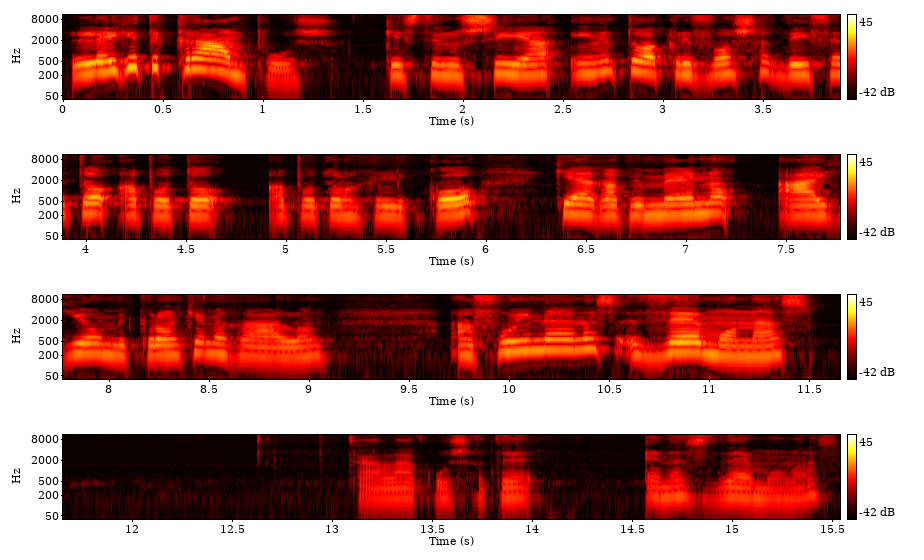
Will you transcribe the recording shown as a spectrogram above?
Λέγεται Κράμπους και στην ουσία είναι το ακριβώς αντίθετο από, το, από τον γλυκό και αγαπημένο Άγιο μικρών και μεγάλων αφού είναι ένας δαίμονας καλά ακούσατε ένας δαίμονας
